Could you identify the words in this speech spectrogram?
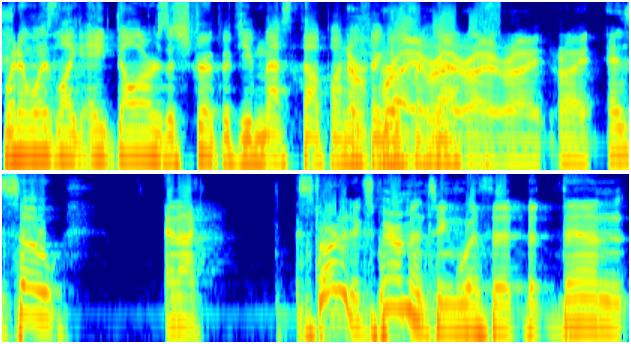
when it was like eight dollars a strip if you messed up on a finger. Right, right, right, right, right. And so and I started experimenting with it, but then,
